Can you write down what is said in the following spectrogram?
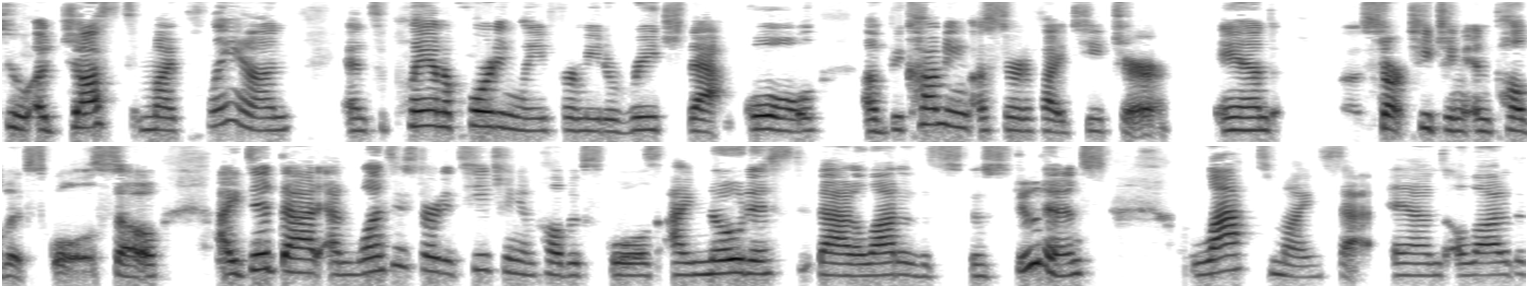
to adjust my plan and to plan accordingly for me to reach that goal of becoming a certified teacher and start teaching in public schools. So I did that. And once I started teaching in public schools, I noticed that a lot of the, the students lacked mindset. And a lot of the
